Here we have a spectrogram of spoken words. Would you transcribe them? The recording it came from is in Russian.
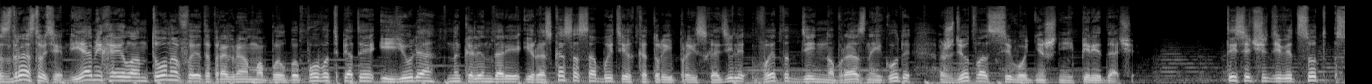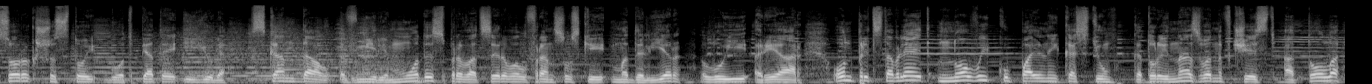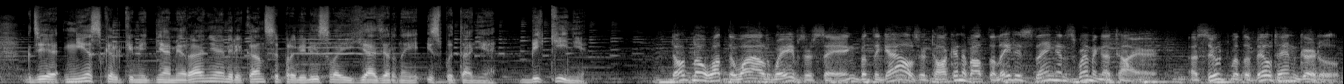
Здравствуйте, я Михаил Антонов, и эта программа «Был бы повод» 5 июля на календаре и рассказ о событиях, которые происходили в этот день, но в разные годы, ждет вас сегодняшней передаче. 1946 год, 5 июля. Скандал в мире моды спровоцировал французский модельер Луи Риар. Он представляет новый купальный костюм, который назван в честь атолла, где несколькими днями ранее американцы провели свои ядерные испытания. Бикини – Don't know what the wild waves are saying, but the gals are talking about the latest thing in swimming attire a suit with a built in girdle.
